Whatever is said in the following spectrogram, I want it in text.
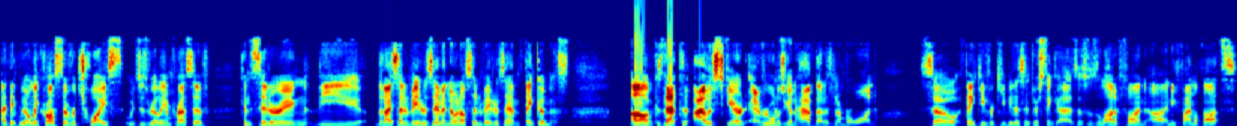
I think we only crossed over twice, which is really impressive, considering the that I said Invader Zim and no one else said Invader Zim. Thank goodness. Um, because that I was scared everyone was going to have that as number one. So thank you for keeping this interesting, guys. This was a lot of fun. Uh, any final thoughts?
